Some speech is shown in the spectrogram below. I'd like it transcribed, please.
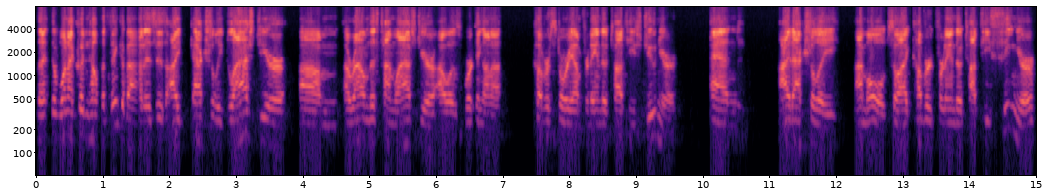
The, the one I couldn't help but think about is is I actually last year um, around this time last year I was working on a cover story on Fernando Tatis Jr. and I'd actually I'm old, so I covered Fernando Tatis Sr.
